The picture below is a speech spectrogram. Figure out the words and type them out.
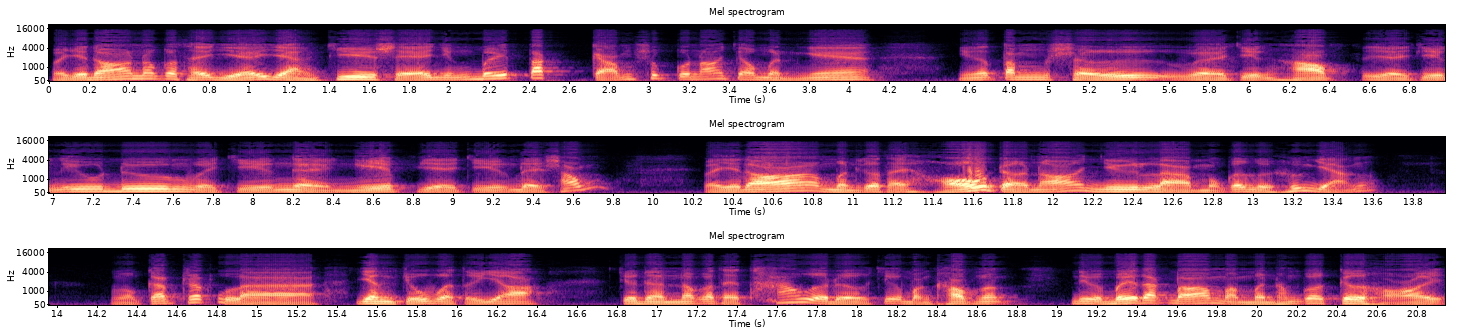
Và do đó nó có thể dễ dàng chia sẻ những bế tắc cảm xúc của nó cho mình nghe những cái tâm sự về chuyện học về chuyện yêu đương về chuyện nghề nghiệp về chuyện đời sống. Và do đó mình có thể hỗ trợ nó như là một cái người hướng dẫn một cách rất là dân chủ và tự do cho nên nó có thể tháo ra được chứ bằng không đó nếu mà bế tắc đó mà mình không có cơ hội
